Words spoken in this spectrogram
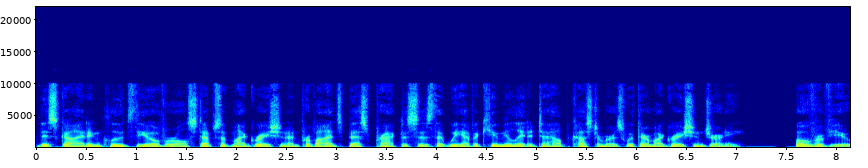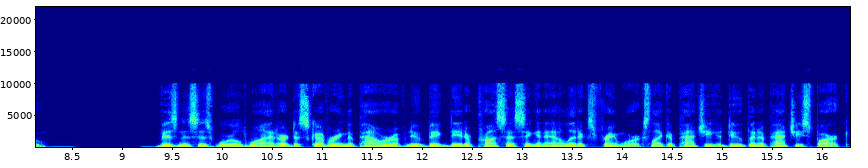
This guide includes the overall steps of migration and provides best practices that we have accumulated to help customers with their migration journey. Overview Businesses worldwide are discovering the power of new big data processing and analytics frameworks like Apache Hadoop and Apache Spark,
